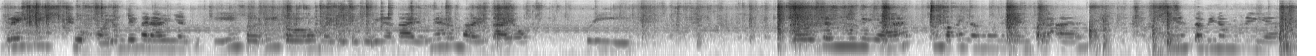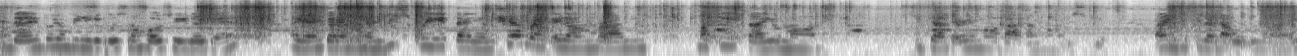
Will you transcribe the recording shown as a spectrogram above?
British Choco. Yung benta namin yan, 15. So, dito, may tutubuin na tayo. Meron pa rin tayong free. So, dyan muna yan. Bakit na muna yan dyan. Ayan, tabi na muna yan. And then, ito yung binili ko sa wholesaler din. Ayan, karamihan biscuit. Dahil, syempre, kailangan maraming makita yung mga estudyante or yung mga batang mga biscuit. Para hindi sila nauungay.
